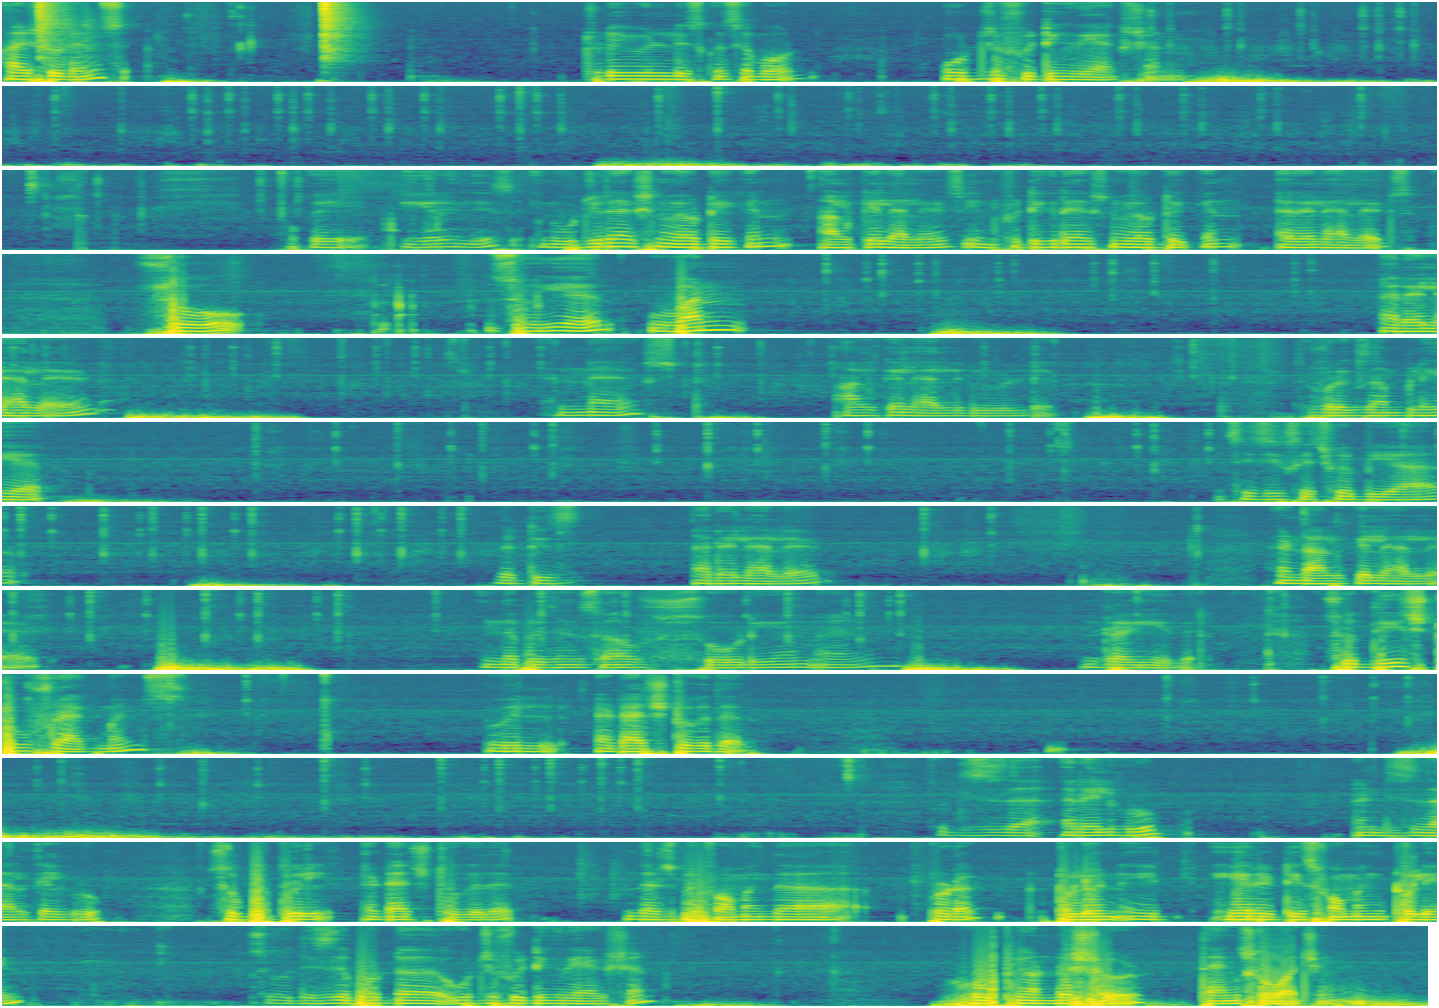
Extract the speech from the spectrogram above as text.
Hi students, today we will discuss about Wurtz Fittig reaction. Okay, here in this, in Wurtz reaction we have taken alkyl halides, in Fittig reaction we have taken aryl halides. So, so here one aryl halide next alkyl halide we will take so for example here C6H5Br that is aryl halide and alkyl halide in the presence of sodium and dry ether. So these two fragments will attach together so this is the aryl group and this is the alkyl group. So both will attach together. That's by forming the product. Toluene it, here it is forming toluene. So this is about the Wurtz Fittig reaction. Hope you understood. Thanks for watching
